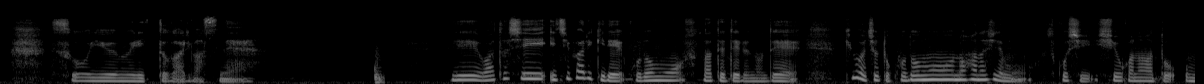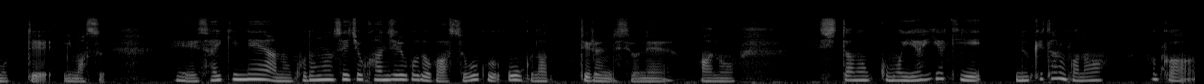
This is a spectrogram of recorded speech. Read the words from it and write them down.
そういうメリットがありますね。で私一馬力で子供を育ててるので今日はちょっと子供の話でも少ししようかなと思っています、えー、最近ねあの子供の成長を感じることがすごく多くなってるんですよね。あの下の子もイヤイヤ期抜けたのかな？なんか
